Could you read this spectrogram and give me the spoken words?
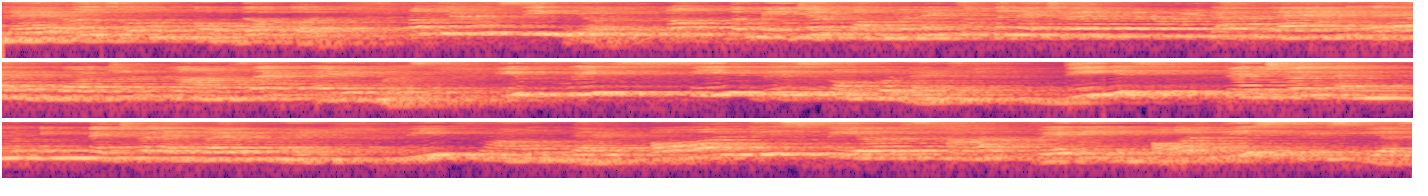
narrow zone of the earth. Now children see here. Now the major components of the natural environment are land, air, water, plants and animals. If we see these components, these natural and in natural environment, we found that all these spheres are very all these three spheres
